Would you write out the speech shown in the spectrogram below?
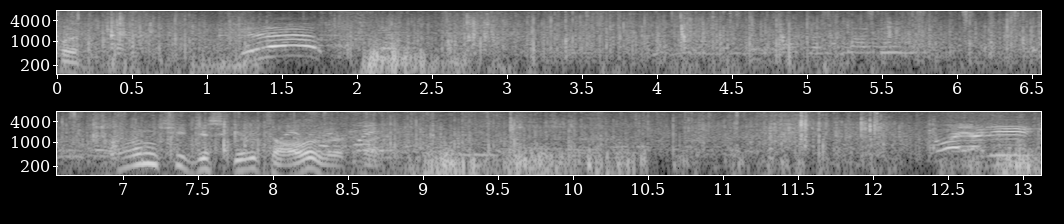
Get it out! Why don't you just give it to Oliver? Fuck. Away your knee!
